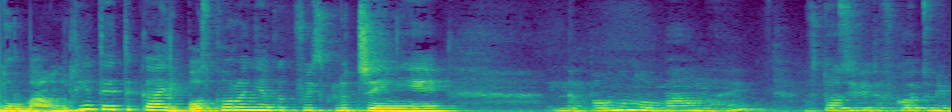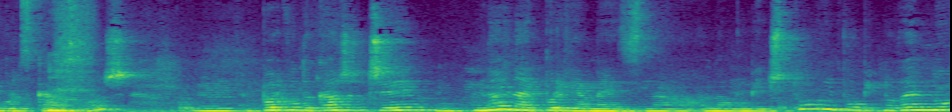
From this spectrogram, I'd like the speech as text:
нормално ли е да е така или по-скоро е някакво изключение? Напълно нормално е в този вид, в който ми го разказваш. Първо да кажа, че най-най-първия месец на, на момичето идва обикновено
